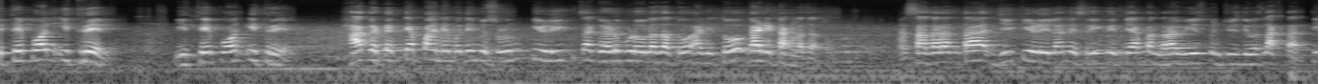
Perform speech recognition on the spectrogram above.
इथेपॉन इथ्रेल इथेपॉन इथ्रेल हा घटक त्या पाण्यामध्ये मिसळून केळीचा गड बुडवला जातो आणि तो गाडीत टाकला जातो. आणि साधारणतः जी केळीला नैसर्गिकरित्या पंधरा वीस पंचवीस दिवस लागतात ती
